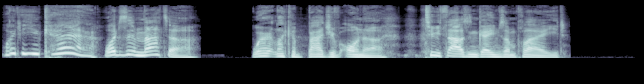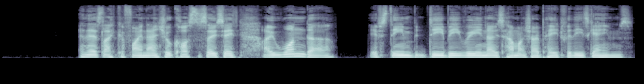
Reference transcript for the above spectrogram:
Why do you care? Why does it matter? Wear it like a badge of honor. 2,000 games unplayed. And there's like a financial cost associated. I wonder if Steam DB really knows how much I paid for these games.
